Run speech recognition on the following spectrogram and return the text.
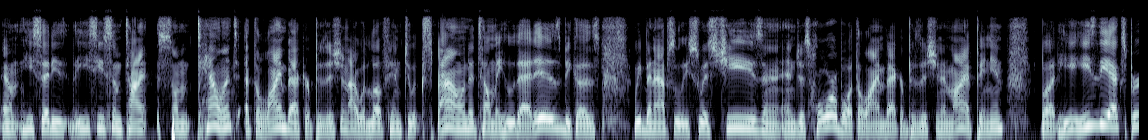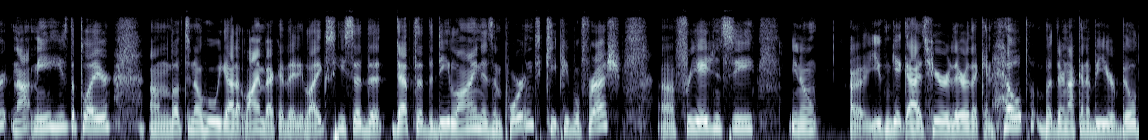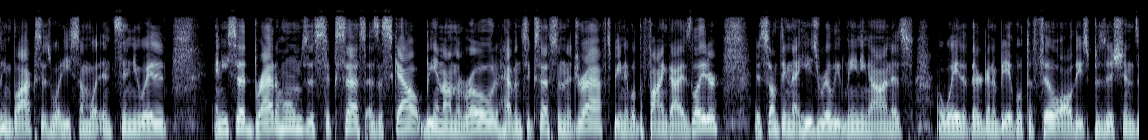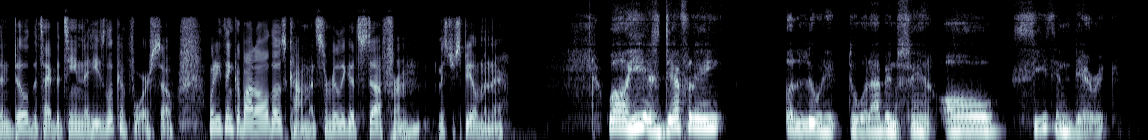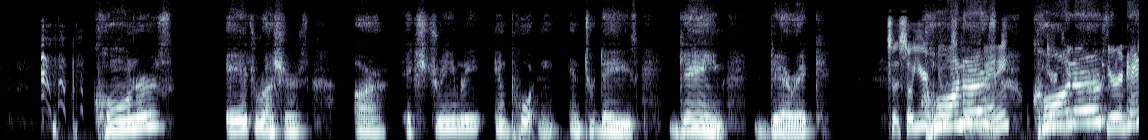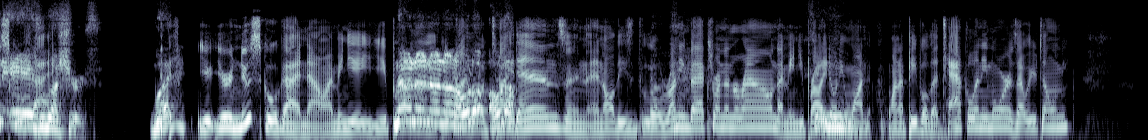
Um, he said he, he sees some time, some talent at the linebacker position. I would love him to expound and tell me who that is because we've been absolutely Swiss cheese and, and just horrible at the linebacker position, in my opinion. But he, he's the expert, not me. He's the player. Um, love to know who we got at linebacker that he likes. He said that depth at the D line is important keep people fresh. Uh, free agency, you know, uh, you can get guys here or there that can help, but they're not going to be your building blocks, is what he somewhat insinuated. And he said Brad Holmes' success as a scout, being on the road, having success in the draft, being able to find guys later, is something that he's really leaning on as a way that they're going to be able to fill all these positions and build the type of team that he's looking for. So, what do you think about all those comments? Some really good stuff from Mr. Spielman there. Well, he has definitely alluded to what I've been saying all season, Derek. Corners, edge rushers are extremely important in today's game, Derek. So, so you're corners, school, corners, you're, you're and edge guy. rushers. What? You're a new school guy now. I mean, you you probably no no no no, no. hold up, hold tight up. ends and and all these little running backs running around. I mean, you probably See, don't even want want people to tackle anymore. Is that what you're telling me?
